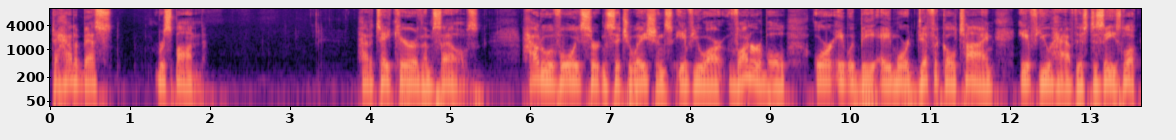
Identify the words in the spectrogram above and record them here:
to how to best respond. How to take care of themselves how to avoid certain situations if you are vulnerable, or it would be a more difficult time if you have this disease. Look,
